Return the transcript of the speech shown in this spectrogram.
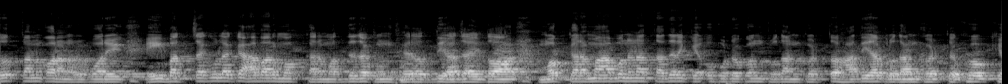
দুধ পান করানোর পরে এই বাচ্চাগুলোকে আবার মক্কার মধ্যে যখন ফেরত দেওয়া যায় তো মক্কার মা বোনেরা তাদেরকে উপটোকন প্রদান করতো হাদিয়া প্রদান করতো খুব খেয়াল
